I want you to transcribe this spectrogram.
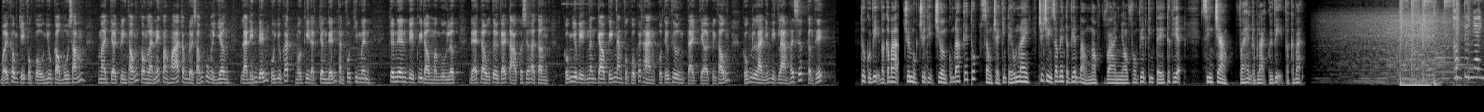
bởi không chỉ phục vụ nhu cầu mua sắm mà chợ truyền thống còn là nét văn hóa trong đời sống của người dân, là điểm đến của du khách mỗi khi đặt chân đến thành phố Hồ Chí Minh. Cho nên việc huy động mọi nguồn lực để đầu tư cải tạo cơ sở hạ tầng cũng như việc nâng cao kỹ năng phục vụ khách hàng của tiểu thương tại chợ truyền thống cũng là những việc làm hết sức cần thiết. Thưa quý vị và các bạn, chuyên mục chuyện thị trường cũng đã kết thúc dòng chảy kinh tế hôm nay. Chương trình do biên tập viên Bảo Ngọc và nhóm phóng viên kinh tế thực hiện. Xin chào và hẹn gặp lại quý vị và các bạn. Thông tin nhanh,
